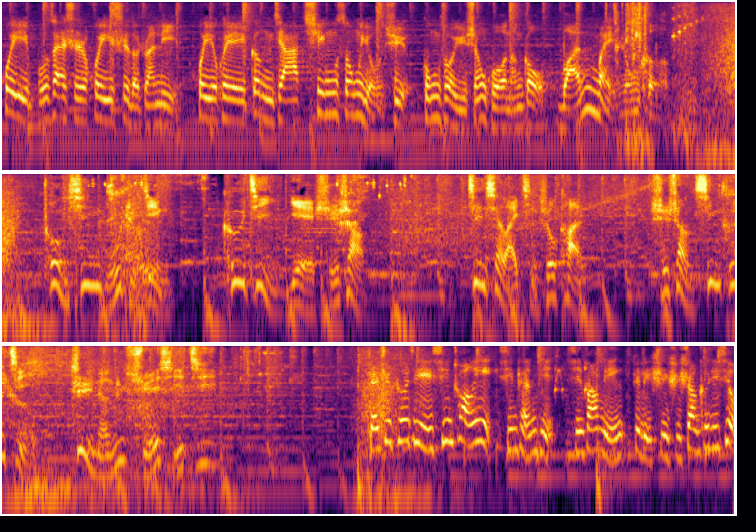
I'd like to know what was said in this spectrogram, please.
会议不再是会议室的专利，会议会更加轻松有趣，工作与生活能够完美融合。创新无止境，科技也时尚。接下来，请收看《时尚新科技智能学习机》，展示科技新创意、新产品、新发明。这里是时尚科技秀，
